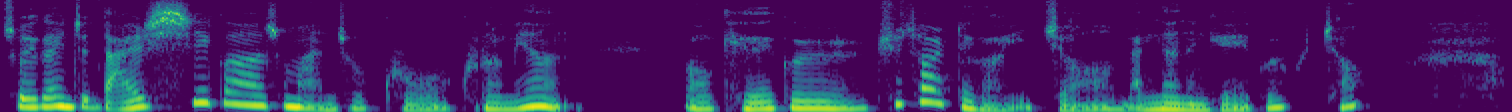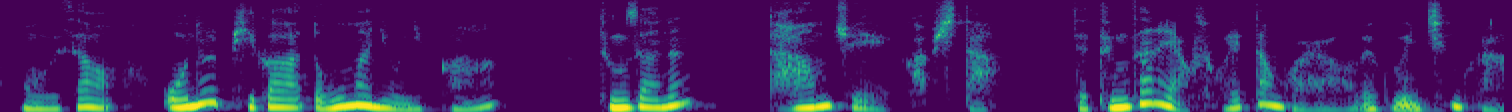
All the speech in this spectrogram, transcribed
저희가 인제 날씨가 좀 안 좋고 그러면 어 계획을 취소할 때가 있죠, 만나는 계획을. 그쵸? 어 그래서 "오늘 비가 너무 많이 오니까 등산은 다음 주에 갑시다." 이제 등산을 약속을 했던 거예요, 외국인 친구랑.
